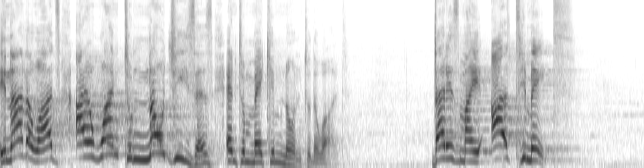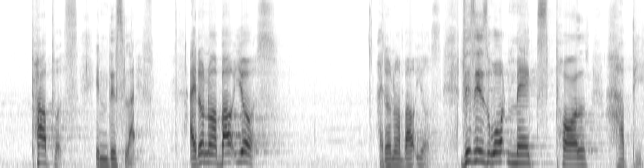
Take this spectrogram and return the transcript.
In other words, I want to know Jesus and to make him known to the world. That is my ultimate purpose in this life. I don't know about yours. I don't know about yours. This is what makes Paul happy.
